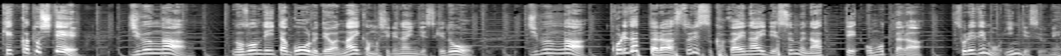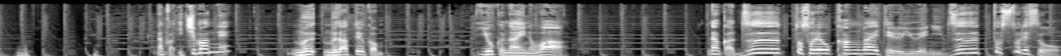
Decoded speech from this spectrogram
結果として自分が望んでいたゴールではないかもしれないんですけど自分がこれだったらストレス抱えないで済むなって思ったらそれでもいいんですよね。なんか一番ね無駄というか良くないのはなんかずっとそれを考えてるゆえにずっとストレスを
